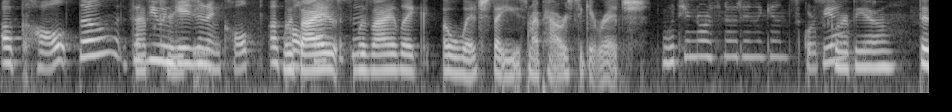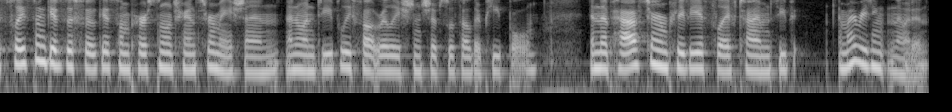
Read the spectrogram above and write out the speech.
Occult though? It says That's you engage in crazy. occult occult Was I practices? was I like a witch that used my powers to get rich? What's your north node in again? Scorpio? Scorpio. This placement gives a focus on personal transformation and on deeply felt relationships with other people. In the past or in previous lifetimes, you. Am I reading? No, I didn't.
